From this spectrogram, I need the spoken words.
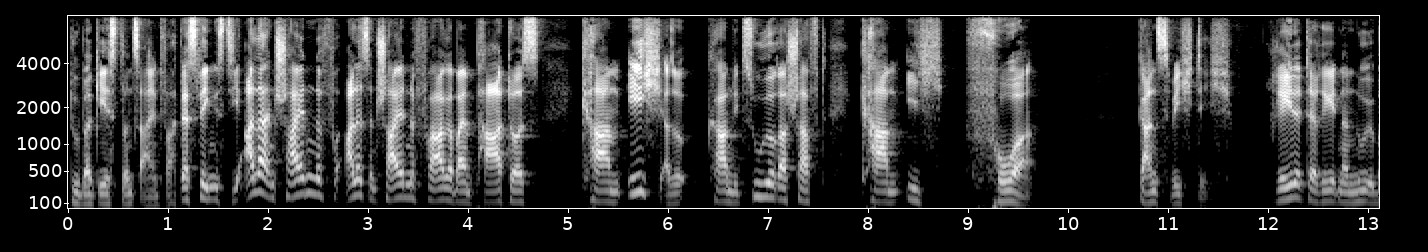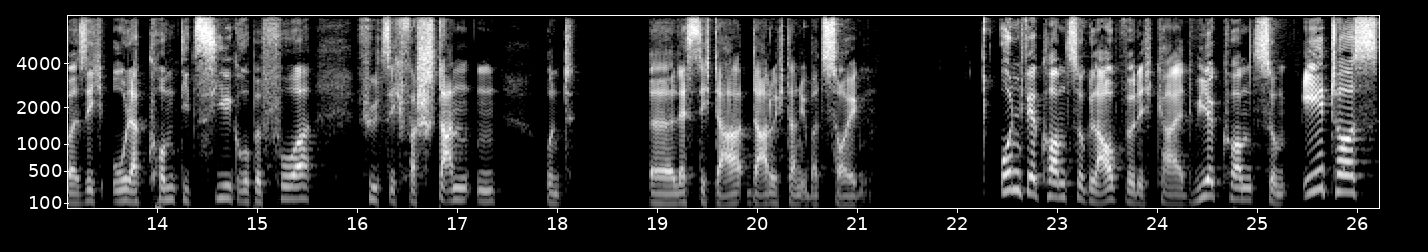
du übergehst uns einfach. Deswegen ist die allerentscheidende, alles entscheidende Frage beim Pathos, kam ich, also kam die Zuhörerschaft, kam ich vor? Ganz wichtig. Redet der Redner nur über sich oder kommt die Zielgruppe vor, fühlt sich verstanden und äh, lässt sich da, dadurch dann überzeugen. Und wir kommen zur Glaubwürdigkeit. Wir kommen zum Ethos.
